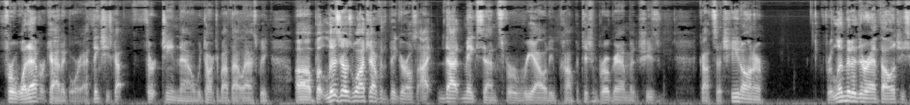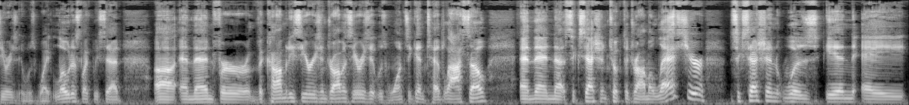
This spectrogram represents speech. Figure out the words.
for whatever category. I think she's got 13 now. We talked about that last week. Uh, but Lizzo's Watch Out for the Big Girls. I, that makes sense for a reality competition program. She's got such heat on her. For limited or anthology series, it was White Lotus, like we said. Uh, and then for the comedy series and drama series, it was once again Ted Lasso. And then uh, Succession took the drama. Last year, Succession was in a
